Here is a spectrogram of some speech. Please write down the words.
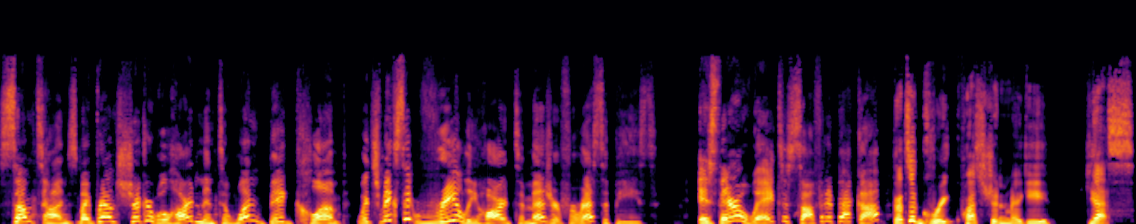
Sometimes my brown sugar will harden into one big clump, which makes it really hard to measure for recipes. Is there a way to soften it back up? That's a great question, Meggy. Yes,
